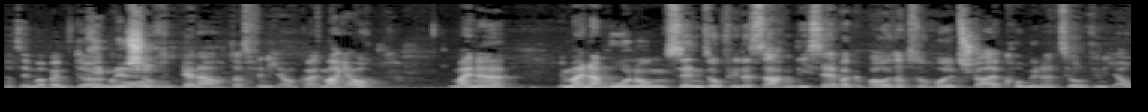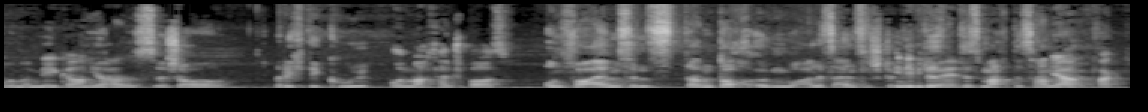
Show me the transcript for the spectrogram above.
das immer beim Dirk. Mischung. auch- Genau, das finde ich auch geil. Mache ich auch. Meine, in meiner Wohnung sind so viele Sachen, die ich selber gebaut habe, so Holz-Stahl-Kombination finde ich auch immer mega ja, das ist auch richtig cool. und macht halt Spaß. Und vor allem sind es dann doch irgendwo alles Einzelstücke. Individuell. Das, das macht das Ja, Handwerk. Fakt,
